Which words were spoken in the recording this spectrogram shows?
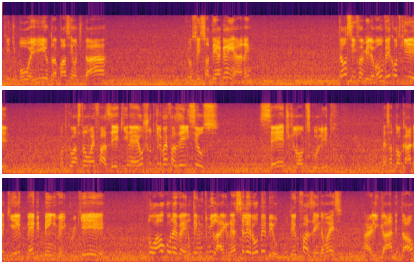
fiquem de boa aí, ultrapassem onde dá. Vocês só tem a ganhar, né? Então assim, família, vamos ver quanto que quanto que o Astrão vai fazer aqui, né? Eu chuto que ele vai fazer aí seus 7 km por litro. Nessa tocada aqui ele bebe bem, velho, porque no álcool, né, velho, não tem muito milagre, né? Acelerou, bebeu. Não tem o que fazer, ainda mais ar ligado e tal.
